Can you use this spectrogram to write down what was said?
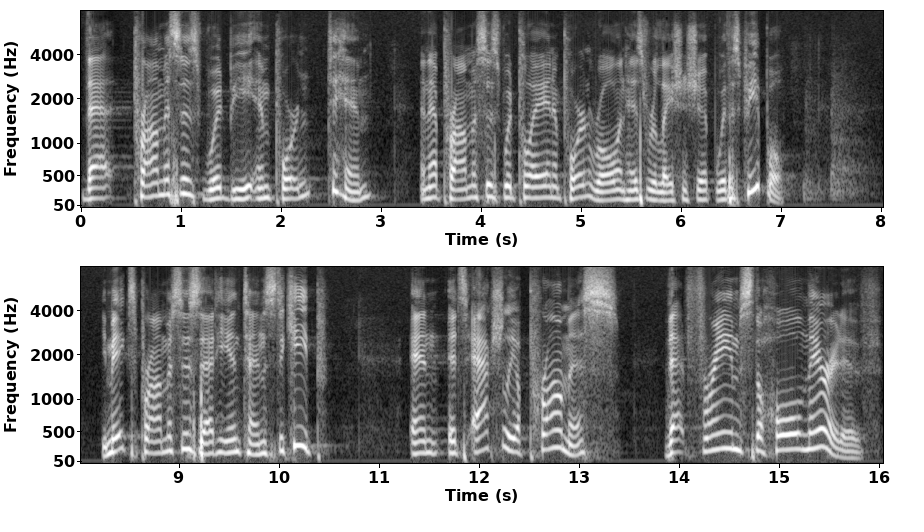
that promises would be important to him and that promises would play an important role in his relationship with his people. He makes promises that he intends to keep. And it's actually a promise that frames the whole narrative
